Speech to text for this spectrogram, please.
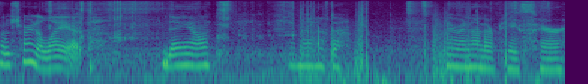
I was trying to lay it down. I might have to do another piece here.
